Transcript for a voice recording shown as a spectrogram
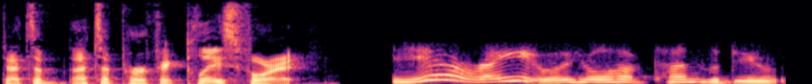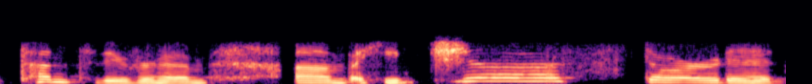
that's a that's a perfect place for it. Yeah, right. Well, he'll have tons to do, tons to do for him. Um, but he just started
